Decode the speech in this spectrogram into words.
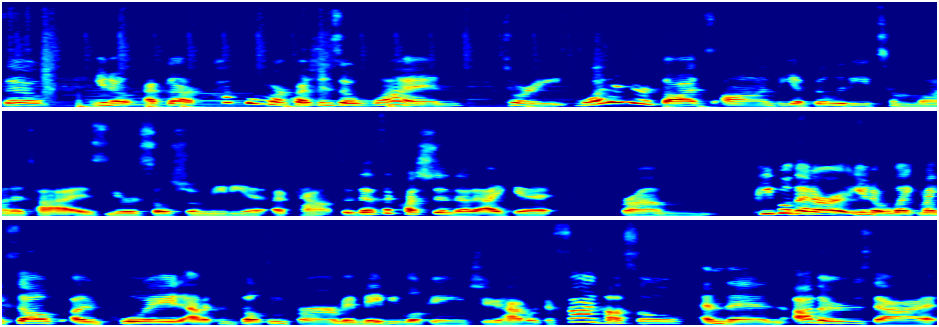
So, you know, I've got a couple more questions. So, one, Tori, what are your thoughts on the ability to monetize your social media account? So that's a question that I get from people that are, you know, like myself, employed at a consulting firm and maybe looking to have like a side hustle. And then others that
